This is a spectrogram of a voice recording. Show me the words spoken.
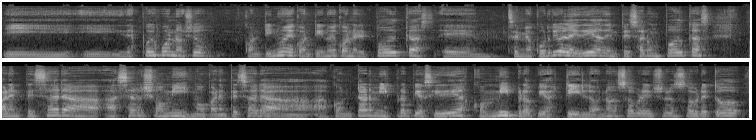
Y, y, después, bueno, yo continué, continué con el podcast. Eh, se me ocurrió la idea de empezar un podcast para empezar a, hacer yo mismo, para empezar a, contar mis propias ideas con mi propio estilo, ¿no? Sobre, yo sobre todo,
